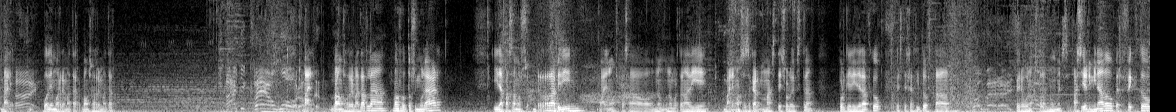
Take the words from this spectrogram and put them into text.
Vale, podemos rematar. Vamos a rematar. Vale, vamos a rematarla. Vamos a autosimular. Y la pasamos rapidín. Vale, no hemos pasado... No, ha muerto nadie. Vale, vamos a sacar más tesoro extra. Porque el liderazgo... Este ejército está... Pero bueno, hasta las nubes. Ha sido eliminado, perfecto.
